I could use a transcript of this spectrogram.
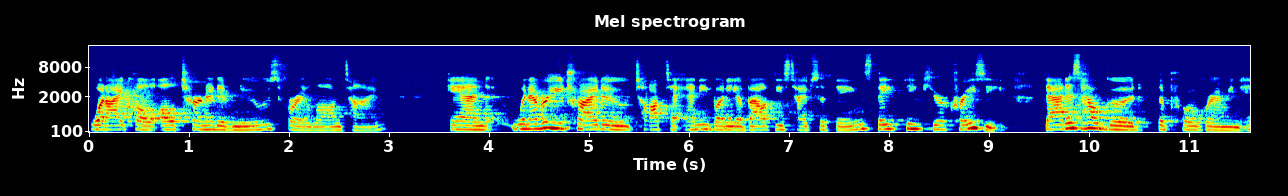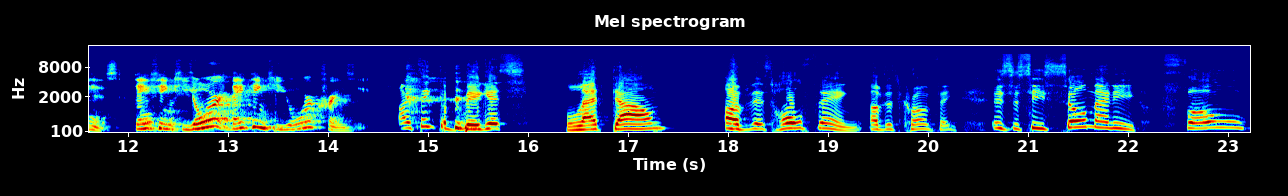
what I call alternative news for a long time. And whenever you try to talk to anybody about these types of things, they think you're crazy. That is how good the programming is. They think you're they think you're crazy. I think the biggest letdown of this whole thing, of this Chrome thing, is to see so many faux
